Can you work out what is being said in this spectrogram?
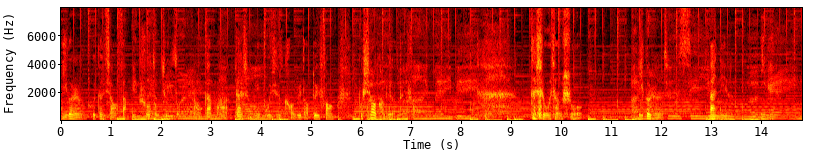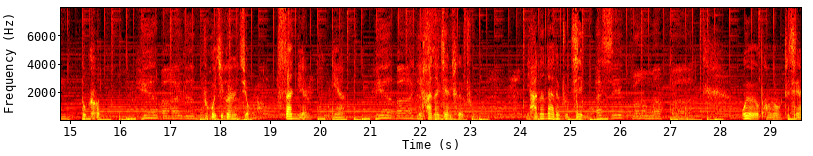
一个人会更潇洒，说走就走，然后干嘛干什么也不会去考虑到对方，也不需要考虑到对方。但是我想说，一个人半年、一年都可以。如果一个人久了，三年、五年，你还能坚持得住吗？你还能耐得住寂寞？我有一个朋友，之前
